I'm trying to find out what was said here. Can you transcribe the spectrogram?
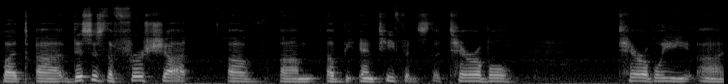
but uh, this is the first shot of um, of the Antifids, the terrible terribly uh,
